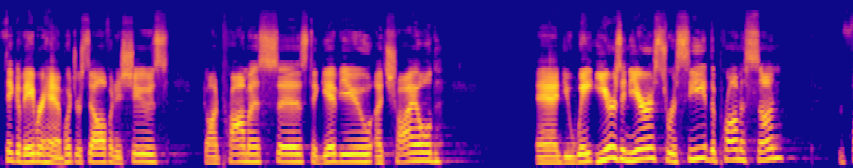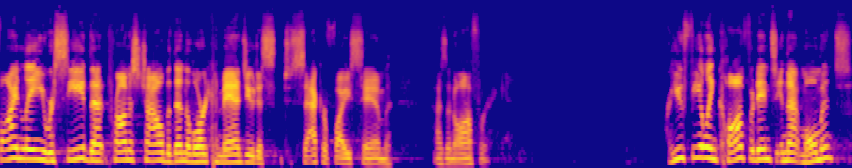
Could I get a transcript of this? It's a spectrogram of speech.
think of Abraham. Put yourself in his shoes. God promises to give you a child, and you wait years and years to receive the promised son. And finally, you receive that promised child, but then the Lord commands you to, to sacrifice him as an offering. Are you feeling confident in that moment?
